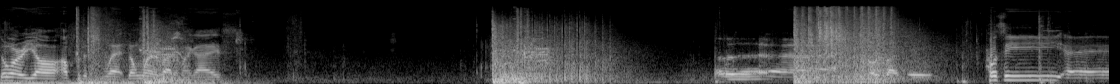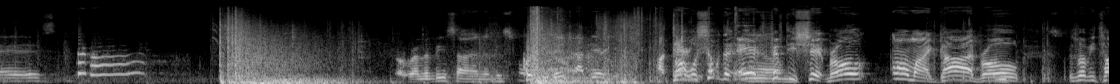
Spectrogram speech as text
Don't worry, y'all. I'm for the sweat. Don't worry about it, my guys. Uh, what was I say? Pussy. Go run the B sign at least. Pussy bitch, I dare you. I dare Bro, what's you. up with the AX-50 shit, bro? Oh my god, bro. This is what we talking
